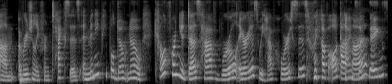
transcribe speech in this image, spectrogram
um, originally from Texas, and many people don't know California does have rural areas. We have horses, we have all kinds Uh-huh. of things.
